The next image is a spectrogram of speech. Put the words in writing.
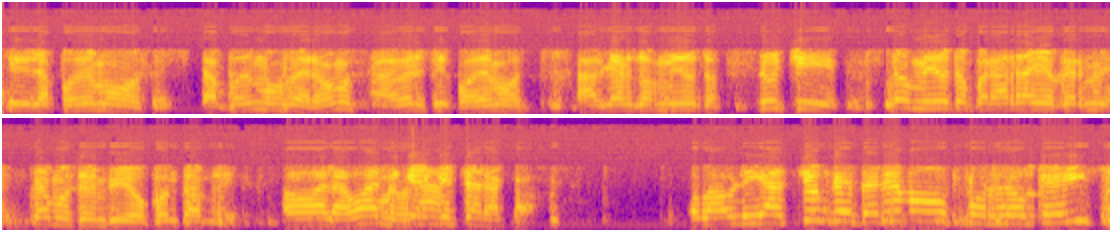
sí, la podemos, la podemos ver. Vamos a ver si podemos hablar dos minutos. Luchi, dos minutos para Radio Kermés. Estamos en vivo, contame. Hola, bueno. ¿Por qué hay que estar acá? Por la obligación que tenemos por lo que hizo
